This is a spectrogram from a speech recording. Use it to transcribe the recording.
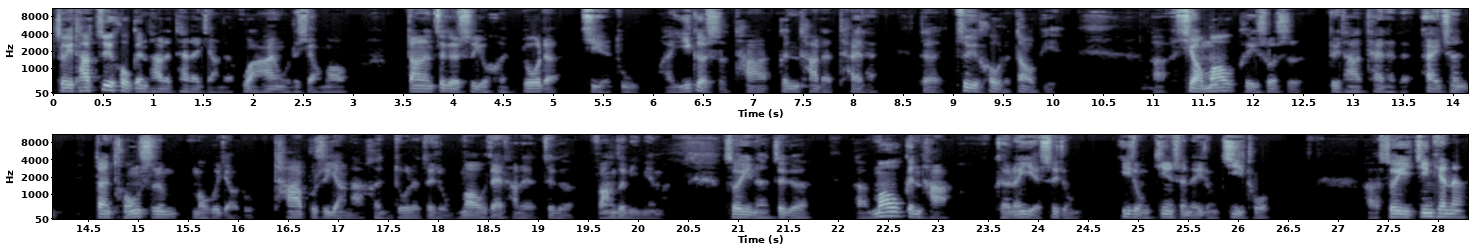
所以他最后跟他的太太讲的“晚安，我的小猫”，当然这个是有很多的解读。啊，一个是他跟他的太太的最后的道别，啊，小猫可以说是对他太太的爱称，但同时某个角度，他不是养了很多的这种猫在他的这个房子里面嘛，所以呢，这个啊，猫跟他可能也是一种一种精神的一种寄托，啊，所以今天呢，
